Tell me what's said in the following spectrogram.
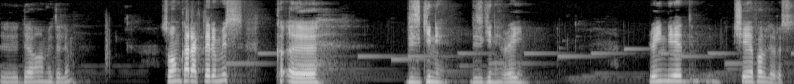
Ee, devam edelim. Son karakterimiz e, Dizgini. Dizgini, Rain. Rain diye şey yapabiliriz.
